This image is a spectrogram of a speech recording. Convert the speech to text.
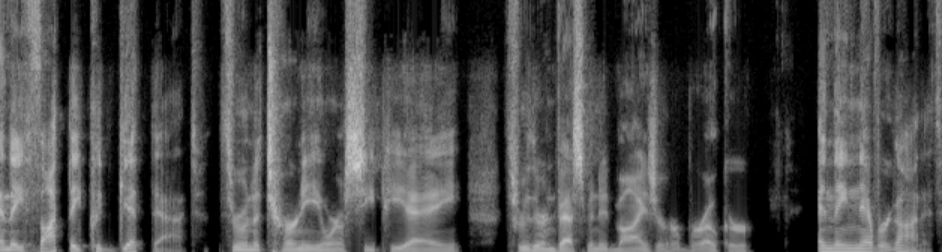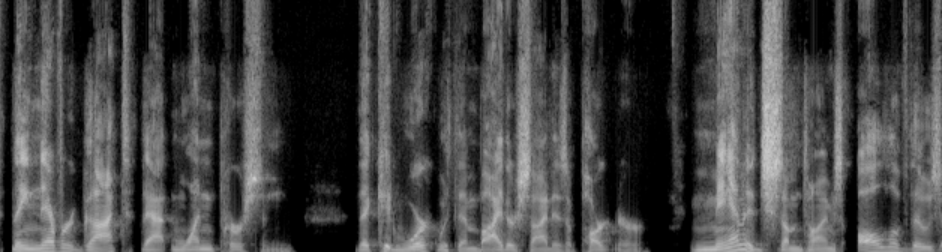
and they thought they could get that through an attorney or a CPA, through their investment advisor or broker. And they never got it. They never got that one person that could work with them by their side as a partner, manage sometimes all of those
